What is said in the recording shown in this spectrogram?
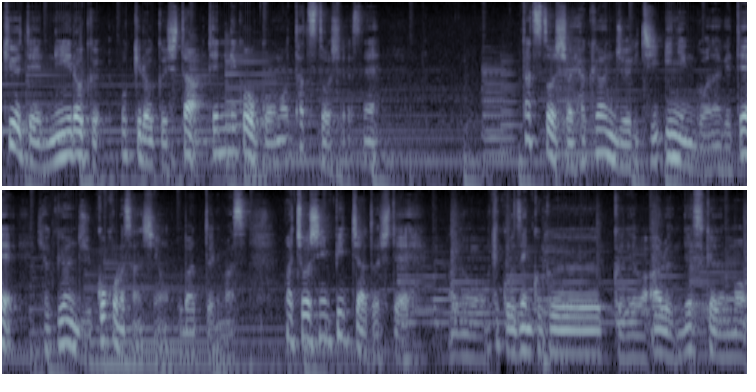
9.26を記録した天理高校の達投手ですね。達投手は141イニングを投げて145個の三振を奪っております、まあ、長身ピッチャーとしてあの結構全国区ではあるんですけども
